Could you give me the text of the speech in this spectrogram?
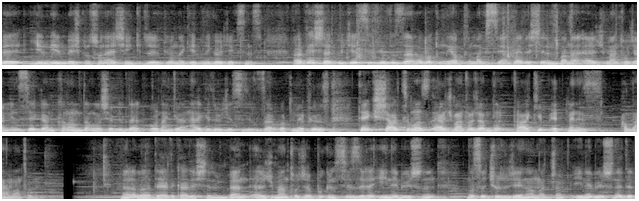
ve 20-25 gün sonra her şeyin gidiyor yoluna geldiğini göreceksiniz. Arkadaşlar ücretsiz yıldızlarma bakımını yaptırmak isteyen kardeşlerim bana Ercüment Hocam Instagram kanalından ulaşabilirler. Oradan gelen herkese ücretsiz yıldızlarma bakımı yapıyoruz. Tek şartımız Ercüment Hocam'dır. Takip etmeniz. Allah'a emanet olun. Merhaba değerli kardeşlerim. Ben Ercüment Hoca. Bugün sizlere iğne büyüsünün nasıl çözüleceğini anlatacağım. İğne büyüsü nedir?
